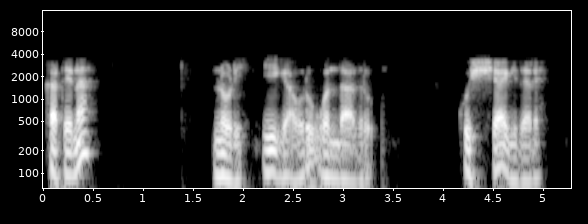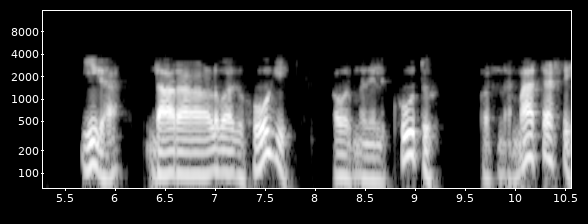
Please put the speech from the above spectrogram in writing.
ಕತೆನ ನೋಡಿ, ಈಗ ಅವರು ಒಂದಾದರು. ಖುಷಿಯಾಗಿದ್ದಾರೆ. ಈಗ ಧಾರಾಳವಾಗಿ ಹೋಗಿ ಅವ್ರ ಮನೇಲಿ ಕೂತು ಅವ್ರನ್ನ ಮಾತಾಡಿಸಿ,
